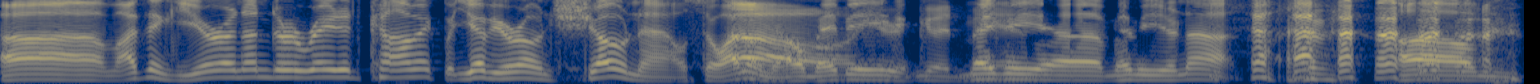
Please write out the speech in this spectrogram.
Um, I think you're an underrated comic, but you have your own show now, so I don't Oh, know. Maybe you're good maybe uh, maybe you're not. um,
